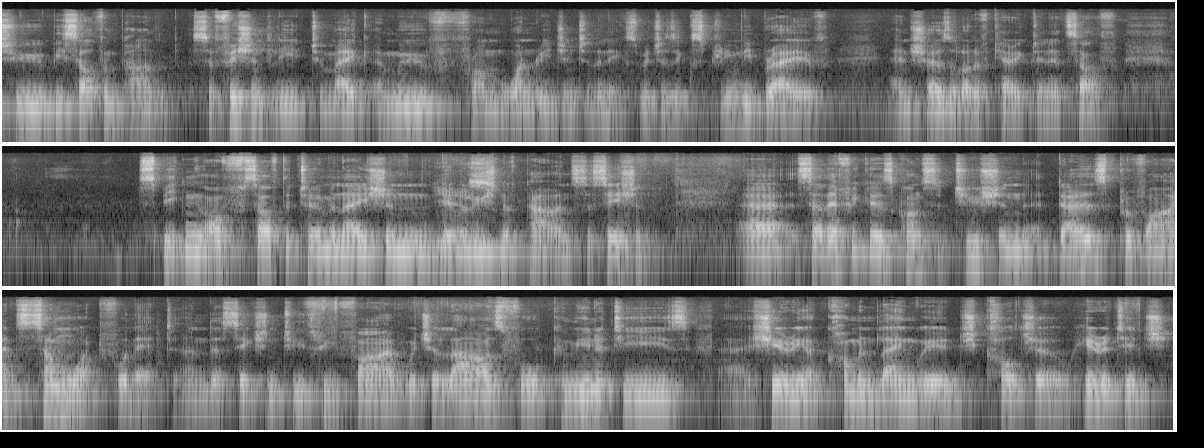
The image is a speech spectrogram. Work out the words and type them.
to be self empowered sufficiently to make a move from one region to the next, which is extremely brave and shows a lot of character in itself. Speaking of self determination, yes. devolution of power, and secession, uh, South Africa's constitution does provide somewhat for that under Section 235, which allows for communities uh, sharing a common language, culture, or heritage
